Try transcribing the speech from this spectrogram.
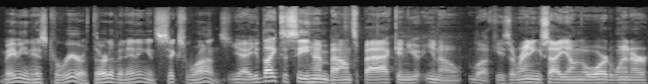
maybe in his career. A third of an inning and six runs. Yeah, you'd like to see him bounce back. And you, you know, look, he's a reigning Cy Young Award winner.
